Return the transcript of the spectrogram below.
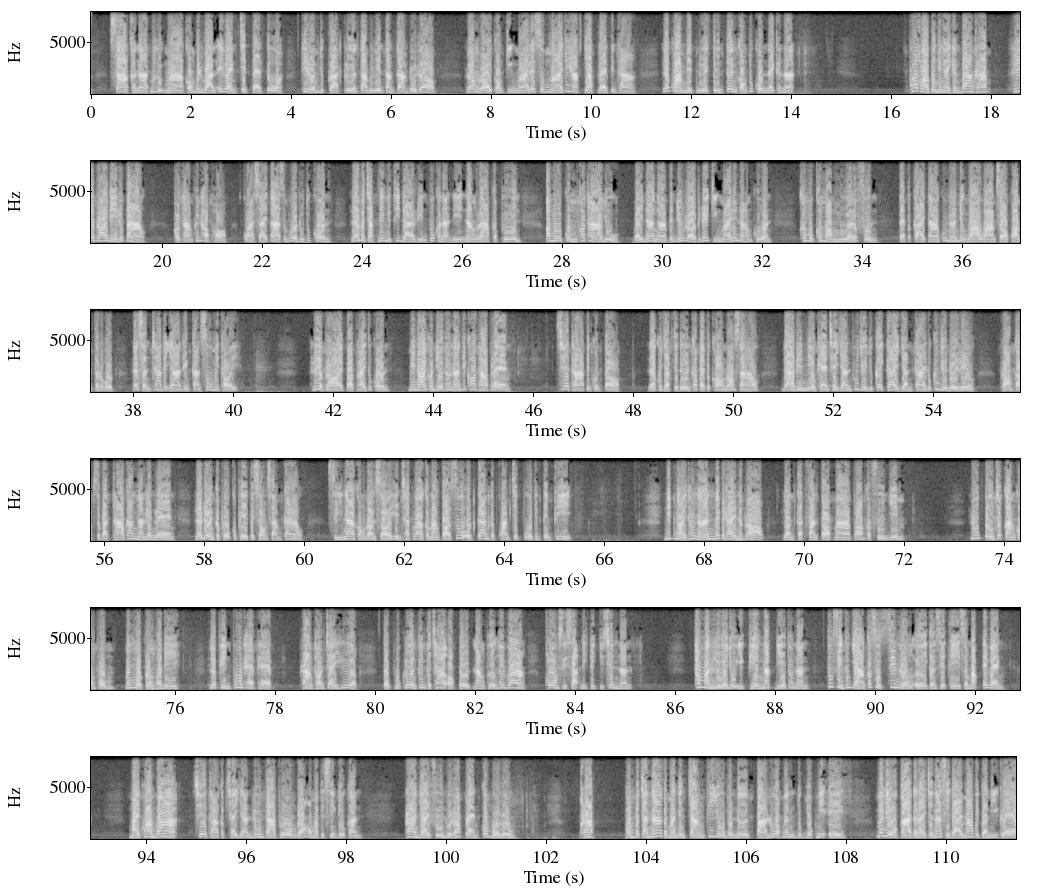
ซากขนาดมหึมาของบริวารไอแหว่งเจ็ดแปดตัว ที่ล้มอยู่กราดเกลื่อนตามบริเวณต่างๆ โดยรอบ ร่องรอยของกิ่งไม้และซุ้มไม้ที่หักยับแหลกเป็นทาง และความเหน็ดเหนื่อยตื่นเต้นของทุกคนในคณะ พวกเราเป็นยังไงกันบ้างครับ เรียบร้อยดีหรือเปล่า เขาถามขึ้นหอบหอบกว่าสายตาสำรวจดูทุกคน แล้วมาจับนิ่งอยู่ที่ดารินผู้ขณะนี้นั่งราบกับพื้น เอามือกุมข้อเท้าอยู่ ใบหน้างามเป็นริ้วรอยไปด้วยกิ่งไม้ได้หนามควร ขมุกขมอมเหงื่อและฝุ่น แต่ประกายตาคู่นั้นยังวาววามส่อความตระหด และสัญชาตญาณแห่งการสู้ไม่ถอย เรียบร้อยปลอดภัยทุกคน มีน้อยคนเดียวเท่านั้นที่ข้อเท้าแพลง เชื่อถาเป็นคนตอบ แล้วขยับจะเดินเข้าไปประคองน้องสาว ดารินเหนี่ยวแขนชายันผู้ยืนอยู่ใกล้ๆ ยันกายลุกขึ้นยืนโดยเร็ว พร้อมกับสะบัดเท้าข้างนั้นแรงๆ แล้วเดินกระโผกกระเพลกไปสองสามก้าวสีหน้าของหลอนสอยเห็นชัดว่ากำลังต่อสู้อดก้านกับความเจ็บปวดอย่างเต็มที่ นิดหน่อยเท่านั้นไม่เป็นไรนักหรอก หล่อนกัดฟันตอบมาพร้อมกับฝืนยิ้ม ลูกปืนเจ้ากรรมของผม มันหมดลงพอดี แล้วผินพูดแหบๆพรางถอนใจเฮือก ตบลูกเลื่อนขึ้นกระชากออกเปิดลังเพลิงให้ว่าง โครงศีรษะดิกๆอยู่เช่นนั้น ถ้ามันเหลืออยู่อีกเพียงนัดเดียวเท่านั้น ทุกสิ่งทุกอย่างก็สุดสิ้นลงเอยกันเสียทีสำหรับไอ้แหวงหมายความว่าเชษฐากับชายยันลืมตาโพรงร้องออกมาเป็นเสียงเดียวกันพรานใหญ่ฝืนหัวรอบแปลงก้มหัวลง ครับ ผมประจันหน้ากับมันอย่างจังที่อยู่บนเนินป่าลวกนั่นหยกหยกนี่เอง ไม่มีโอกาสอะไรจะน่าเสียดายมากไปกว่านี้อีกแล้ว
